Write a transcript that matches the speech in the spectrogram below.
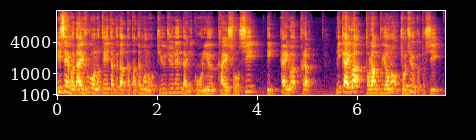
以前は大富豪の邸宅だった建物を90年代に購入改装し1階はクラブ。2階はトランプ用の居住区とし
